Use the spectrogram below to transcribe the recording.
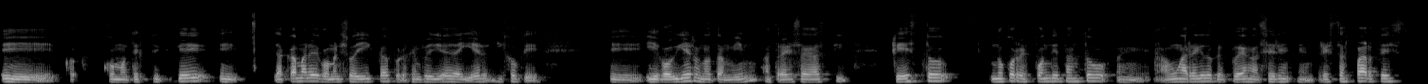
eh, como te expliqué, eh, la Cámara de Comercio de ICA, por ejemplo, el día de ayer dijo que, eh, y el gobierno también, a través de Agasti, que esto no corresponde tanto a un arreglo que puedan hacer entre estas partes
